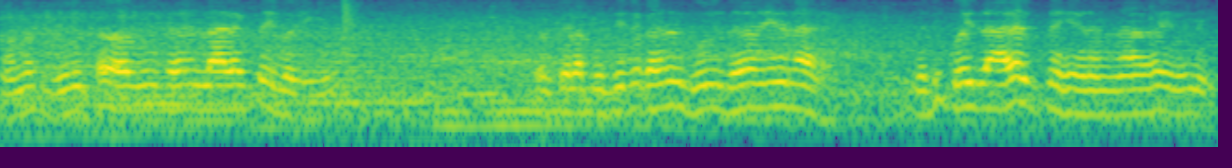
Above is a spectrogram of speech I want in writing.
અમે ગુરુ થવા ગુરુ થવાની લાલચ થઈ બધી. પેલા બુદ્ધિ તો કહે ગુરુ થવા એને લાલચ બધી કોઈ લાયક નહીં, એને ના હોય નહીં.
